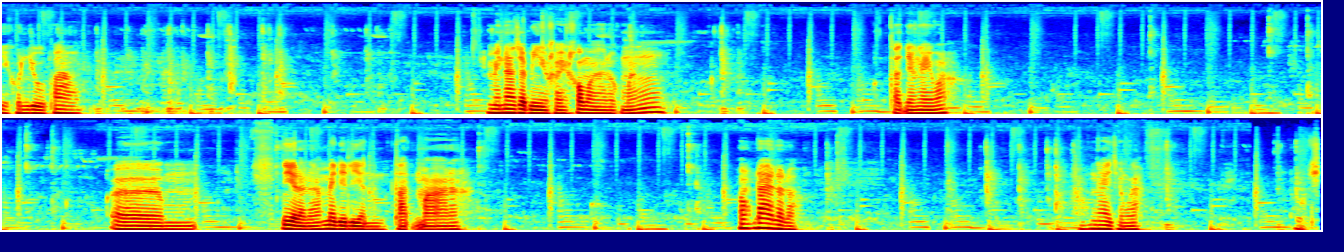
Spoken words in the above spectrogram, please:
มีคนอยู่เปล่า ไม่น่าจะมีใครเข้ามาหรอกมั้ง ตัดยังไงวะ เอ่อ นี่แหละนะ ไม่ได้เรียนตัดมานะเอ้าได้แล้วเหรอเอาง่ายจังวะโอเค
